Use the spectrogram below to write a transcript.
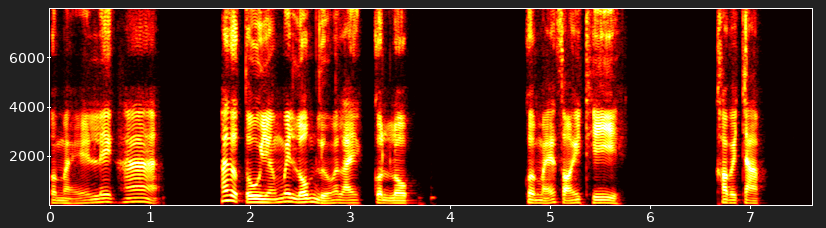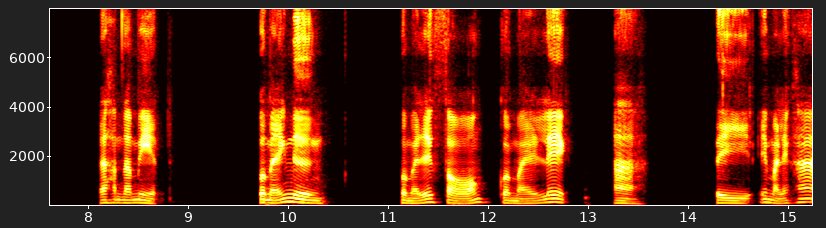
กดหมายเลขห้าถ้าศัตรูยังไม่ล้มหรืออะไรกดหลบกดหมายเลขสองอีกที เข้าไปจับ แล้วทำดาเมจกดหมายเลขหนึ่งกดหมายเลขสองกดหมายเลขอ่าสี่เอ้หมายเลขห้า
